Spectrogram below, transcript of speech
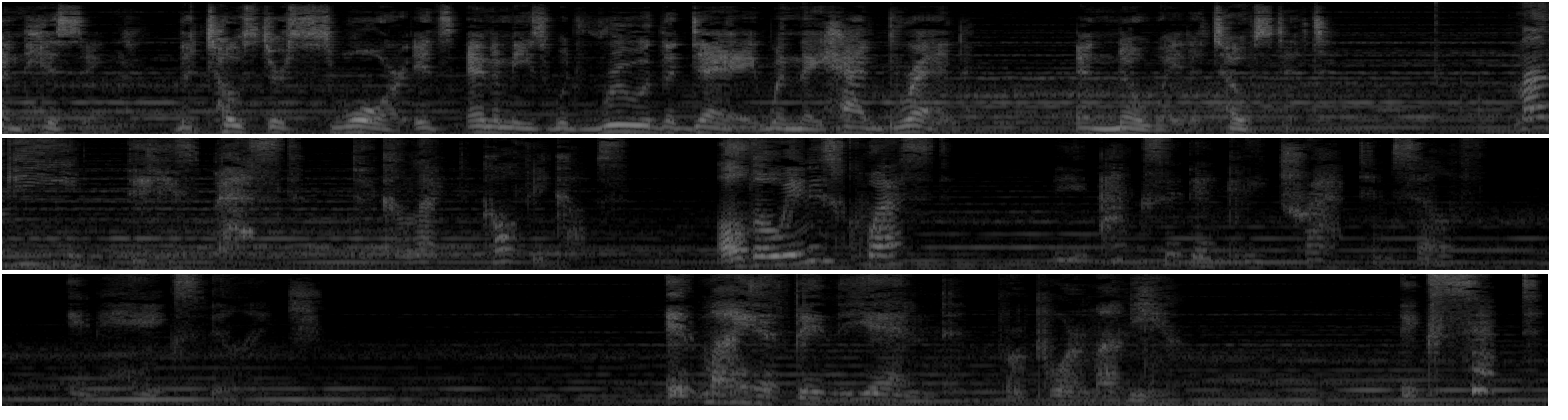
and hissing, the toaster swore its enemies would rue the day when they had bread and no way to toast it. Muggy quest, he accidentally trapped himself in Higgs Village. It might have been the end for poor Muggy. Except,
